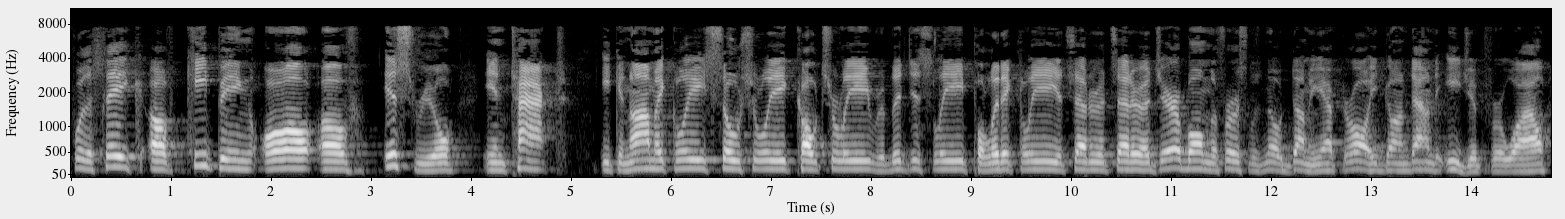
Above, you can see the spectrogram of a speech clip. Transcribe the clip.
for the sake of keeping all of Israel intact economically, socially, culturally, religiously, politically, etc., etc. Jeroboam I was no dummy. After all, he'd gone down to Egypt for a while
